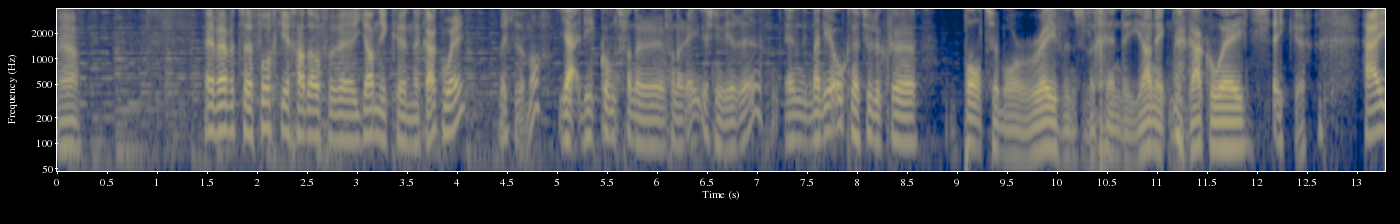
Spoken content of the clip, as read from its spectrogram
Ja. Hey, we hebben het uh, vorige keer gehad over uh, Yannick Ngakwe. Weet je dat nog? Ja, die komt van de, van de Raiders nu weer. Hè? En, maar die ook natuurlijk uh, Baltimore Ravens legende Yannick Ngakwe. Zeker. Hij,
